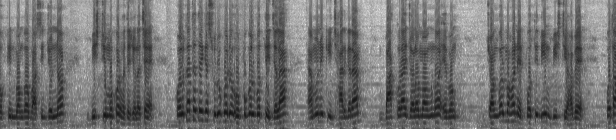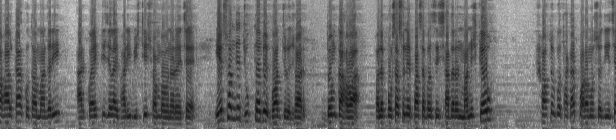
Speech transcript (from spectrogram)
দক্ষিণবঙ্গবাসীর জন্য বৃষ্টিমুখর হতে চলেছে। কলকাতা থেকে শুরু করে উপকূলবর্তী জেলা, এমনকি ঝাড়গ্রাম বাঁকুড়ায় জলমগ্ন এবং জঙ্গলমহনের প্রতিদিন বৃষ্টি হবে। কোথাও হালকা, কোথাও মাঝারি, আর কয়েকটি জেলায় ভারী বৃষ্টির সম্ভাবনা রয়েছে। এর সঙ্গে যুক্ত হবে বজ্র ঝড়, দমকা হওয়া, ফলে প্রশাসনের পাশাপাশি সাধারণ মানুষকেও সতর্ক থাকার পরামর্শ দিয়েছে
